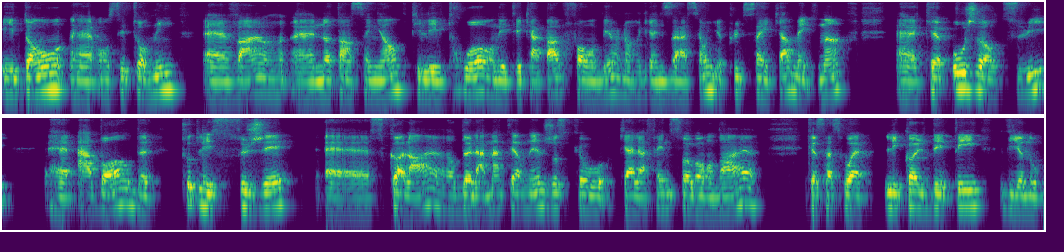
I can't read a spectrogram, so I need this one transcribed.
et dont euh, on s'est tourné euh, vers euh, notre enseignante. Puis les trois, on était capable de fonder une organisation il y a plus de cinq ans maintenant qu'aujourd'hui aborde tous les sujets scolaires de la maternelle jusqu'à la fin du secondaire, que ce soit l'école d'été via nos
